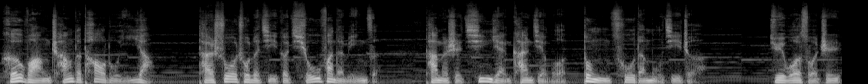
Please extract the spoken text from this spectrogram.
和往常的套路一样，他说出了几个囚犯的名字，他们是亲眼看见我动粗的目击者。据我所知，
